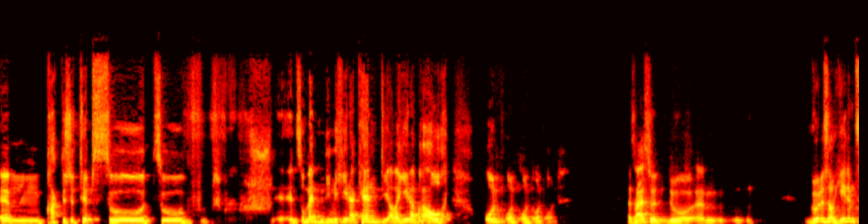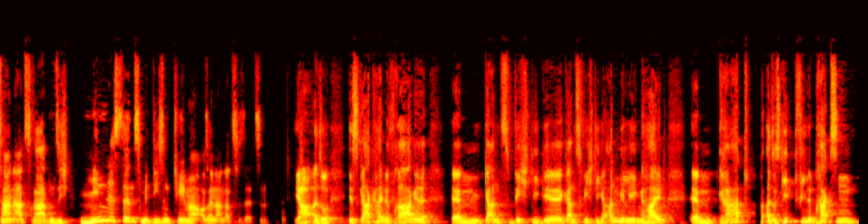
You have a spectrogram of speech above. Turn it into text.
ähm, praktische Tipps zu, zu Instrumenten, die nicht jeder kennt, die aber jeder braucht und, und, und, und, und. Das heißt, du, du ähm, würdest auch jedem Zahnarzt raten, sich mindestens mit diesem Thema auseinanderzusetzen. Ja, also ist gar keine Frage. Ähm, ganz wichtige, ganz wichtige Angelegenheit. Ähm, Gerade, also es gibt viele Praxen,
